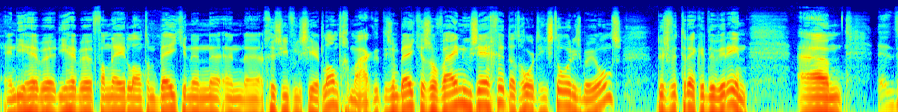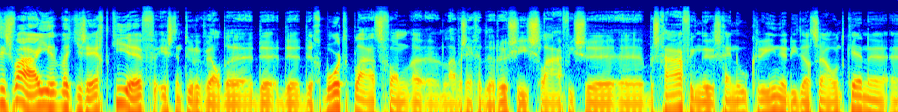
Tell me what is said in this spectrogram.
En die hebben, die hebben van Nederland een beetje een, een, eh, geciviliseerd land gemaakt. Het is een beetje alsof wij nu zeggen, dat hoort historisch bij ons. Dus we trekken er weer in. Ehm, het is waar, je- wat je zegt. Kiev is natuurlijk wel de, de, de, de geboorteplaats van, eh, laten we zeggen, de Russisch-Slavische eh, beschaving. Er is geen Oekraïne die dat zou ontkennen, eh,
